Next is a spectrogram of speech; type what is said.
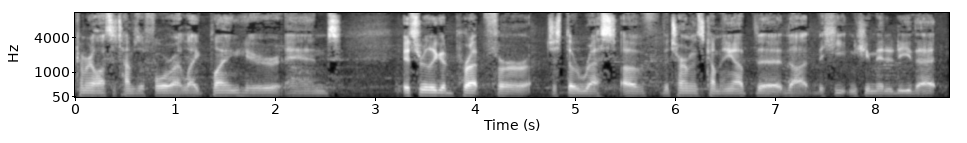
come here lots of times before. I like playing here, and it's really good prep for just the rest of the tournaments coming up, the, the, the heat and humidity that –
